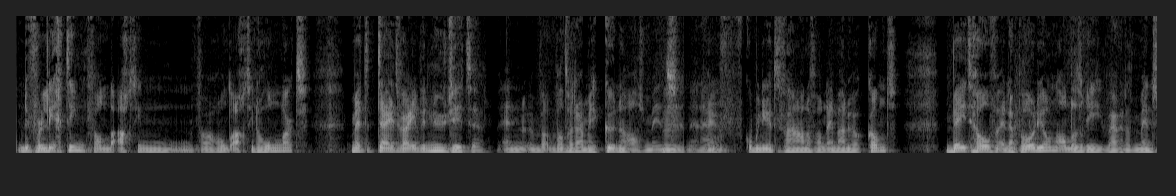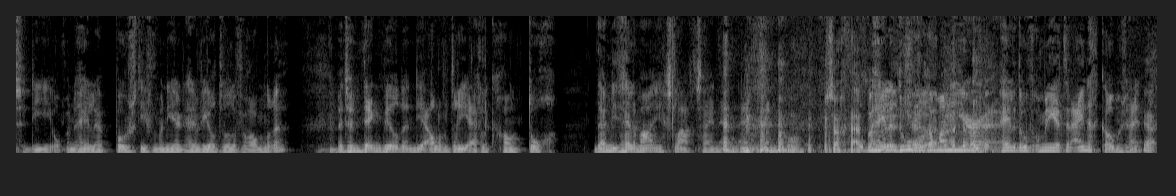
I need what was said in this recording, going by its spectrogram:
de verlichting van, de 18, van rond 1800 met de tijd waarin we nu zitten. En wa- wat we daarmee kunnen als mensen. En hij combineert de verhalen van Immanuel Kant, Beethoven en Napoleon. Alle drie waren dat mensen die op een hele positieve manier de hele wereld wilden veranderen. Met hun denkbeelden. En die alle drie eigenlijk gewoon toch daar niet helemaal in geslaagd zijn. En, en, en Zacht uit. op een hele droevige manier, hele droevige manier ten einde gekomen zijn. Ja.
